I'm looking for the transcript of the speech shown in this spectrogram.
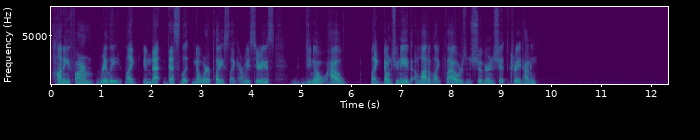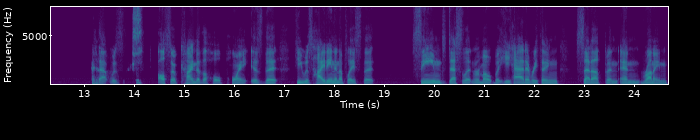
honey farm really like in that desolate nowhere place. Like, are we serious? Do you know how? Like, don't you need a lot of like flowers and sugar and shit to create honey? that was also kind of the whole point is that he was hiding in a place that seemed desolate and remote, but he had everything set up and and running.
